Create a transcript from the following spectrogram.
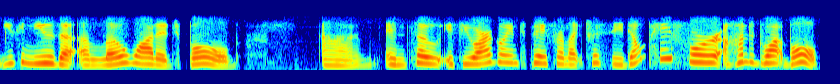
you can use a, a low wattage bulb. Um, and so, if you are going to pay for electricity, don't pay for a hundred watt bulb.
